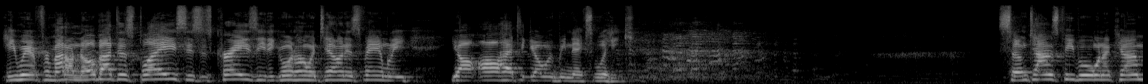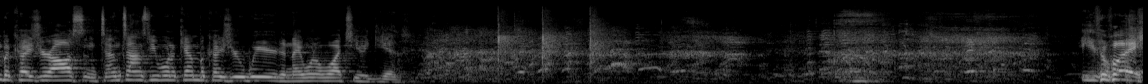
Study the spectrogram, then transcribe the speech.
He went from, I don't know about this place, this is crazy, to going home and telling his family, Y'all all have to go with me next week. Sometimes people want to come because you're awesome. Sometimes people want to come because you're weird and they want to watch you again. Either way,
